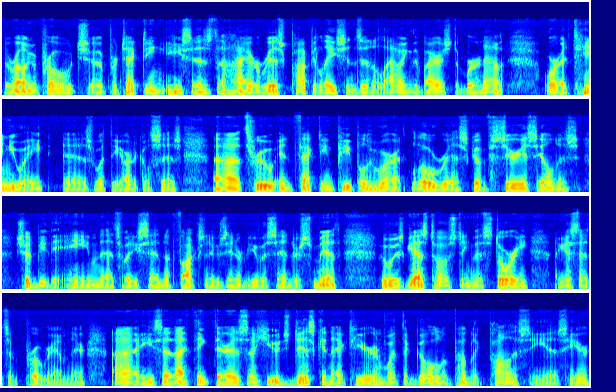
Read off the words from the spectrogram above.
the wrong approach. Uh, protecting, he says, the higher risk populations and allowing the virus to burn out or attenuate, as what the article says, uh, through infecting people who are at low risk of serious illness should be the aim. That's what he said in a Fox News interview with Sandra Smith, who was guest hosting the story. I guess that's a program there. Uh, he said, I think there is a huge disconnect here in what the goal of public policy is here.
